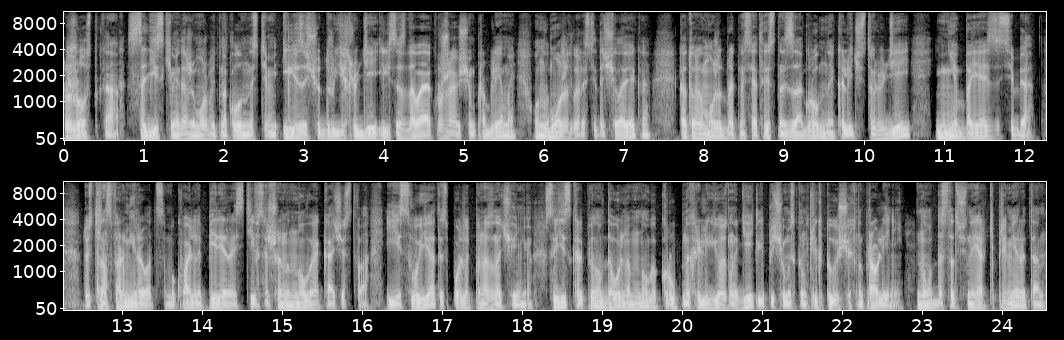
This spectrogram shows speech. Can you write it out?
жестко, с садистскими даже, может быть, наклонностями, или за счет других людей, или создавая окружающим проблемы, он может вырасти до человека, который может брать на себя ответственность за огромное количество людей, не боясь за себя. То есть трансформироваться, буквально перерасти в совершенно новое качество и свой яд использовать по назначению. Среди скорпионов довольно много крупных религиозных деятелей, причем из конфликтующих направлений. Ну, достаточно яркий пример это,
